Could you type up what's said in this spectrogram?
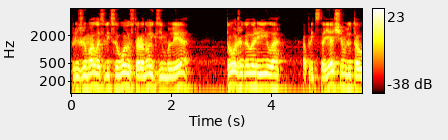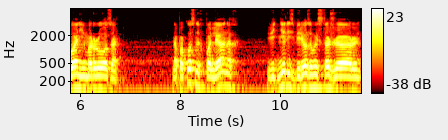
прижималась лицевой стороной к земле, тоже говорила о предстоящем лютовании мороза. На покосных полянах виднелись березовые стажары,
